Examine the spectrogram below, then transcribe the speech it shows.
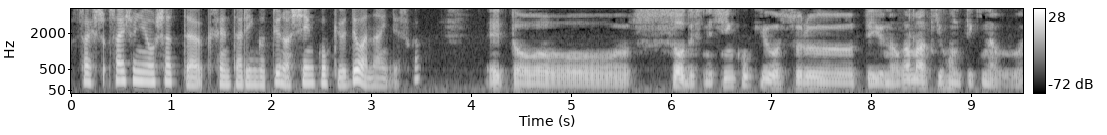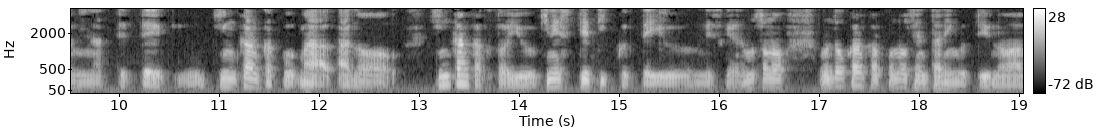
最初、最初におっしゃったセンタリングっていうのは深呼吸ではないんですか？えっと、そうですね。深呼吸をするっていうのが、まあ、基本的な部分になってて、筋感覚、まあ、あの、筋感覚というキネステティックっていうんですけれども、その運動感覚のセンタリングっていうのは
